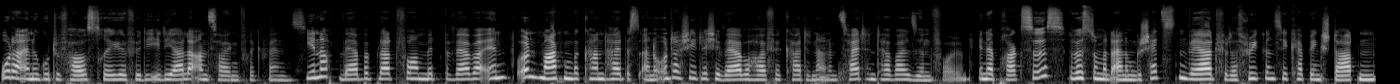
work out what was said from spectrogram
oder eine gute Faustregel für die ideale Anzeigenfrequenz. Je nach Werbeplattform, Mitbewerberin und Markenbekanntheit ist eine unterschiedliche Werbehäufigkeit in einem Zeitintervall sinnvoll. In der Praxis wirst du mit einem geschätzten Wert für das Frequency Capping starten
